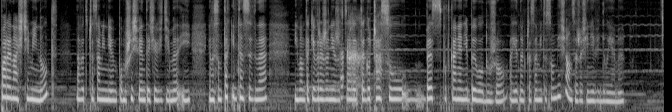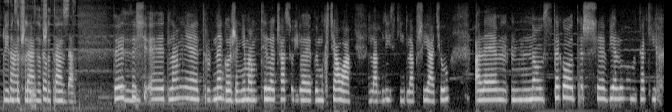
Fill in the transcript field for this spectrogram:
paręnaście minut, nawet czasami, nie wiem, po mszy świętej się widzimy i, i one są tak intensywne i mam takie wrażenie, że wcale tego czasu bez spotkania nie było dużo, a jednak czasami to są miesiące, że się nie widujemy. A jednak tak, zawsze, tak, zawsze to, to, jest... prawda. To jest y- coś e, dla mnie trudnego, że nie mam tyle czasu, ile bym chciała dla bliskich, dla przyjaciół, ale mm, no, z tego też się wielu takich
